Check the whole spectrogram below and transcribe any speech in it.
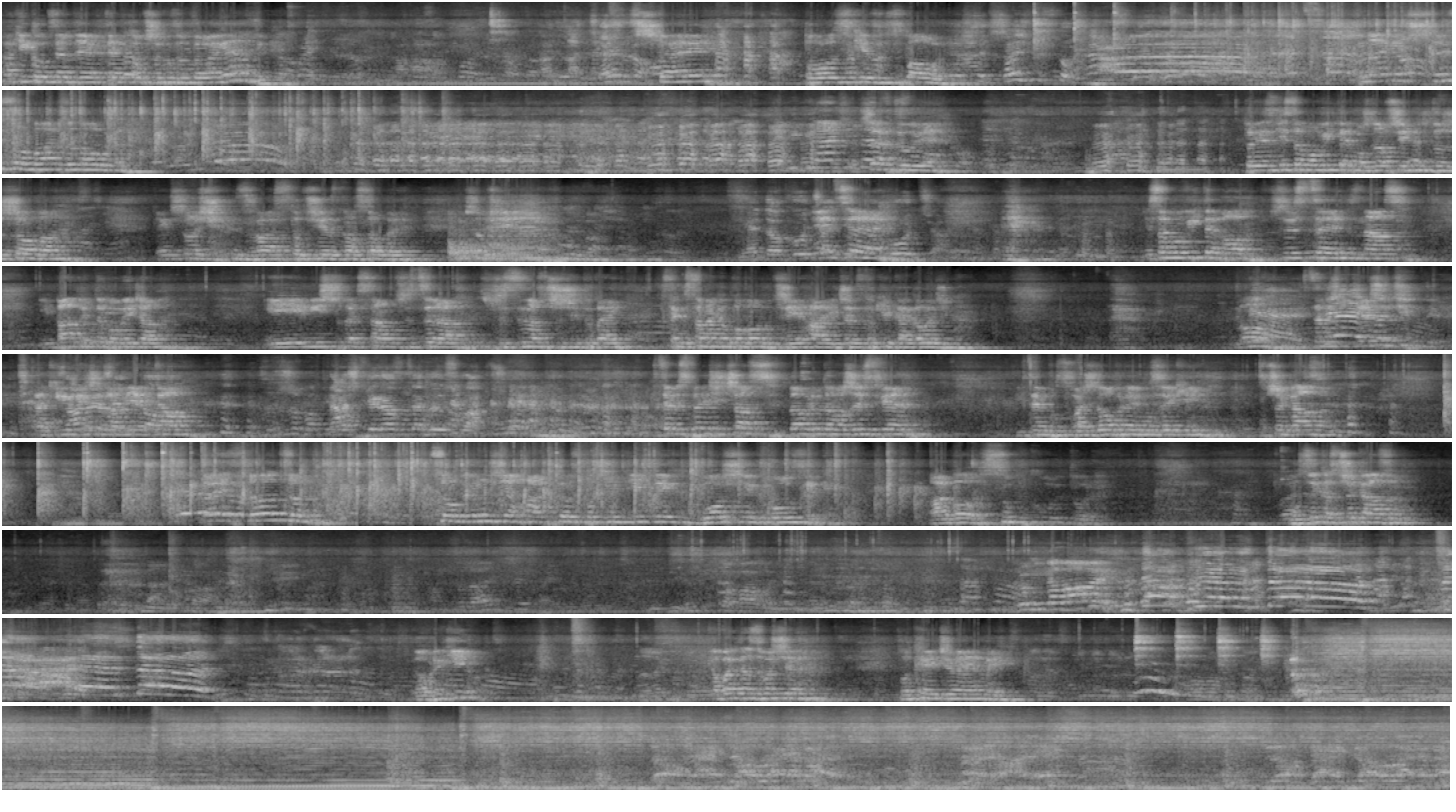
Takie koncerty jak ten to przechodzą do legendy. Cztery polskie zespoły. Przynajmniej trzy są bardzo dobre. Żartuję. To jest niesamowite, można przyjechać do Rzeszowa. Większość z was to przyjezdne osoby. Nie dokucza, Więc, nie e, dokucza. Niesamowite, bo wszyscy z nas, i Patryk to powiedział, i mistrz tak samo, wszyscy, raz, wszyscy nas przyszli tutaj z tego samego powodu, przyjechali często kilka godzin. Bo Nie, chcemy się nie, cieszyć takimi Same wieczorami jak to. Nasz kierowca był słabszy. Chcemy spędzić czas w dobrym towarzystwie i chcemy posłuchać dobrej muzyki z przekazem. To jest to, co, co wyróżnia hardcore spośród innych głośnych muzyk albo subkultur. Muzyka z przekazem. Drugi kawałek! Dobry kino. Kawałek nazywa się Locate Your Enemy. No, Don't take no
